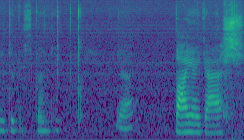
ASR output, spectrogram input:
YouTube is to. Yeah. Bye, I guess.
